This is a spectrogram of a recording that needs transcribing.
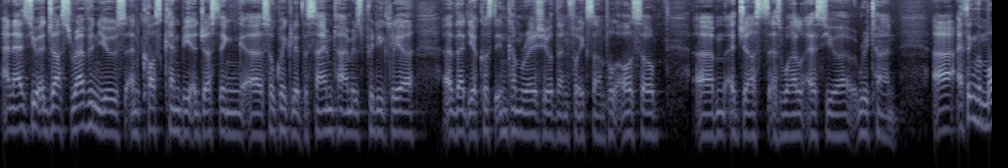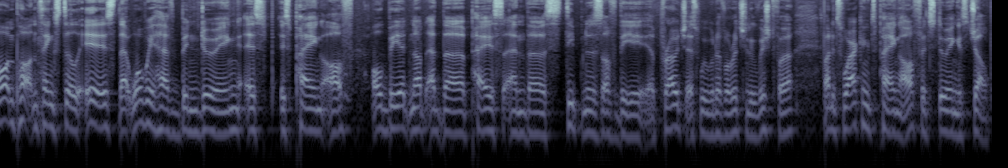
And as you adjust revenues and costs can be adjusting uh, so quickly at the same time, it's pretty clear uh, that your cost-income ratio then, for example, also um, adjusts as well as your return. Uh, I think the more important thing still is that what we have been doing is, is paying off, albeit not at the pace and the steepness of the approach as we would have originally wished for, but it's working, it's paying off, it's doing its job.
